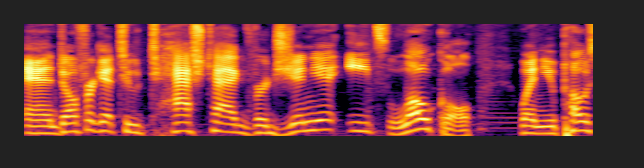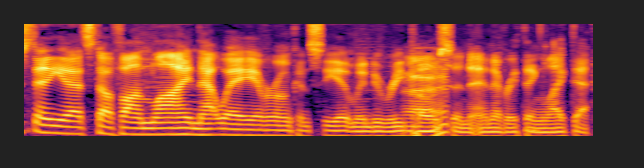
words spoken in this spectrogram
and don't forget to hashtag Virginia Eats Local when you post any of that stuff online. That way, everyone can see it when you do reposts and, and everything like that.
